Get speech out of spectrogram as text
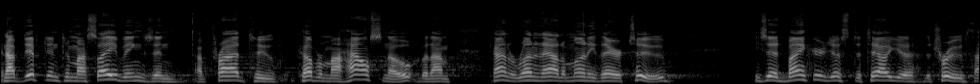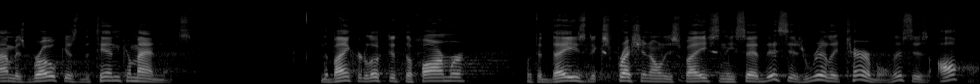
And I've dipped into my savings and I've tried to cover my house note, but I'm kind of running out of money there too. He said, Banker, just to tell you the truth, I'm as broke as the Ten Commandments. The banker looked at the farmer with a dazed expression on his face and he said, This is really terrible. This is awful.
